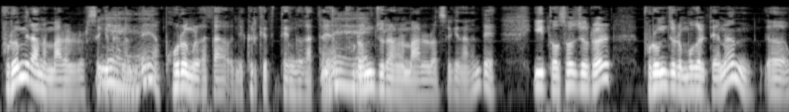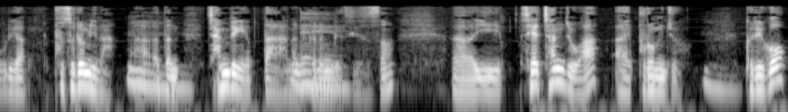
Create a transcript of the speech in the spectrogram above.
부름이라는 말을 쓰긴 예. 하는데요. 보름을 갖다가 이제 그렇게 된 것 같아요. 네. 부름주라는 말로 쓰긴 하는데 이 도소주를 부름주를 먹을 때는 어, 우리가 부스럼이나 아, 음. 어떤 잔병이 없다 하는 네. 그런 것이 있어서 어, 이 세찬주와 아, 부름주 음. 그리고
